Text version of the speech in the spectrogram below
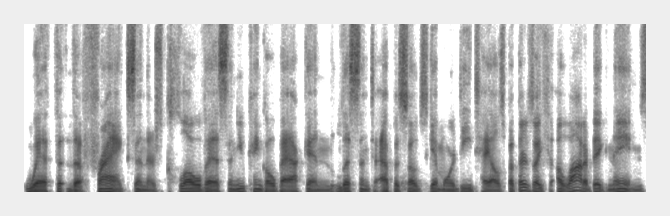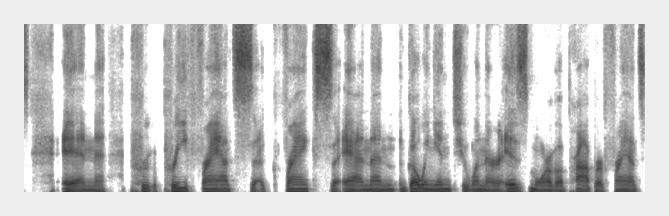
with the Franks, and there's Clovis, and you can go back and listen to episodes to get more details. But there's like a lot of big names in pre France, uh, Franks, and then going into when there is more of a proper France.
